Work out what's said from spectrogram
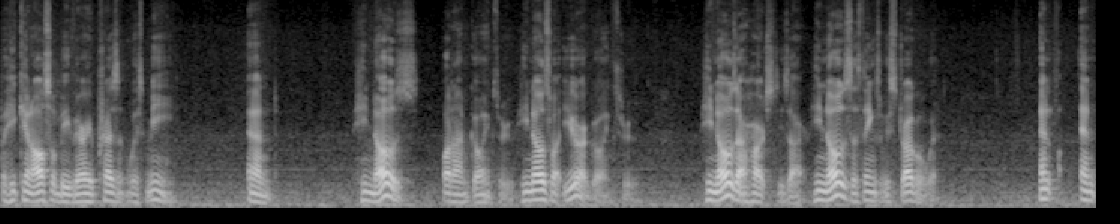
but he can also be very present with me. And he knows what I'm going through. He knows what you are going through. He knows our heart's desire. He knows the things we struggle with. And, and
